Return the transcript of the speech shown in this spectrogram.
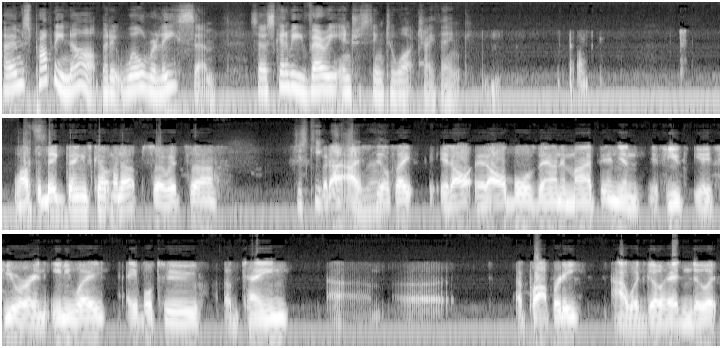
homes? Probably not, but it will release them. So it's going to be very interesting to watch, I think. Lots of big things coming up, so it's uh Just keep but I, I watching, right? still say it all it all boils down, in my opinion, if you if you are in any way able to obtain um, uh, a property, I would go ahead and do it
